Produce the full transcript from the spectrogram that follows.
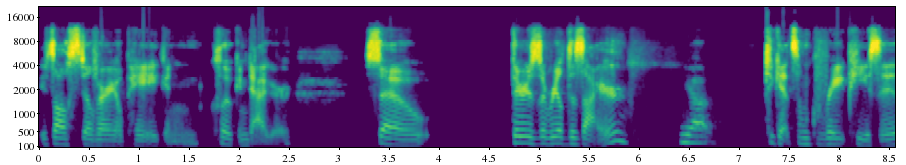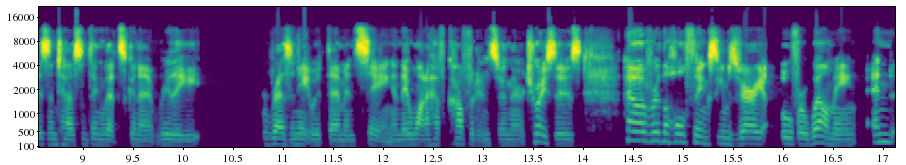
It's all still very opaque and cloak and dagger. So there's a real desire yeah. to get some great pieces and to have something that's going to really resonate with them and sing, and they want to have confidence in their choices. However, the whole thing seems very overwhelming, and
